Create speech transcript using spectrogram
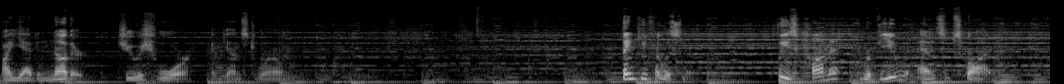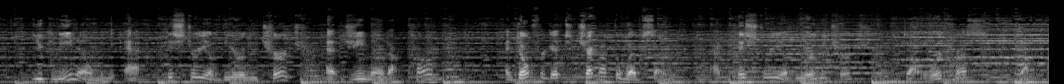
by yet another Jewish war against Rome. Thank you for listening. Please comment, review, and subscribe. You can email me at historyoftheearlychurch at gmail.com, and don't forget to check out the website at historyoftheearlychurch.wordpress.com.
